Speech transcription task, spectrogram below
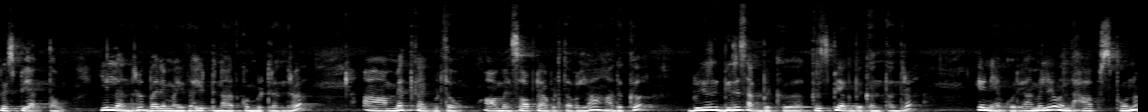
ಕ್ರಿಸ್ಪಿ ಆಗ್ತಾವೆ. ಇಲ್ಲಾಂದ್ರೆ ಬರೀ ಮೈದಾ ಹಿಟ್ಟು ನಾದ್ಕೊಂಡ್ಬಿಟ್ರಂದ್ರೆ ಮೆತ್ತಗಾಗ್ಬಿಡ್ತಾವೆ ಆಮೇಲೆ ಸಾಫ್ಟ್ ಆಗ್ಬಿಡ್ತಾವಲ್ಲ, ಅದಕ್ಕೆ ಬಿರು ಹಾಕ್ಬೇಕು ಕ್ರಿಸ್ಪಿ ಆಗ್ಬೇಕಂತಂದ್ರೆ ಎಣ್ಣೆ ಹಾಕೋರಿ. ಆಮೇಲೆ ಒಂದು ಹಾಫ್ ಸ್ಪೂನು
